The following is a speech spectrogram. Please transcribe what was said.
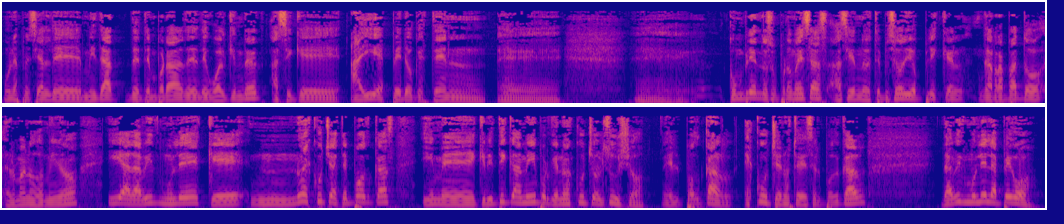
un especial de mitad de temporada de The Walking Dead, así que ahí espero que estén eh, eh, cumpliendo sus promesas, haciendo este episodio, Plisken, Garrapato, Hermanos Dominó, y a David Mulé, que no escucha este podcast y me critica a mí porque no escucho el suyo, el podcast. Escuchen ustedes el podcast. David Mulé la pegó.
